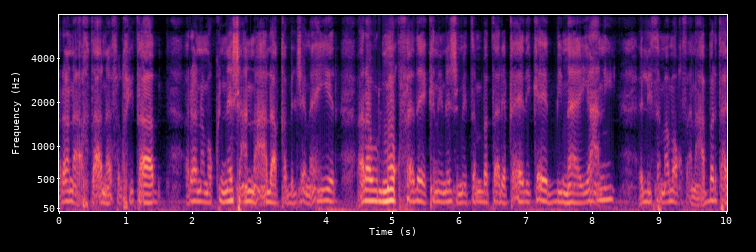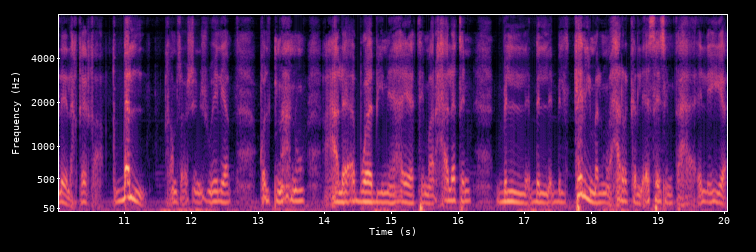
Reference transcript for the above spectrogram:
رانا أخطأنا في الخطاب رانا ما كناش عندنا علاقة بالجماهير. راهو الموقف هذا كان ينجم يتم بالطريقة هذه بما يعني اللي ثم موقف أنا عبرت عليه الحقيقة قبل 25 جويليا قلت نحن على أبواب نهاية مرحلة بال بال بالكلمة المحركة الأساسي نتاعها اللي هي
